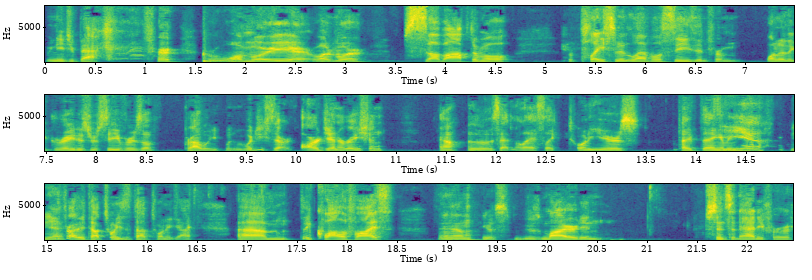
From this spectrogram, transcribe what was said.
we need you back for for one more year, one more suboptimal replacement level season from one of the greatest receivers of probably what did you start our generation yeah, what was that in the last like 20 years type thing? I mean, yeah, yeah, he's probably top 20. He's a top 20 guy. Um, so he qualifies. You know, he was he was mired in Cincinnati for a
